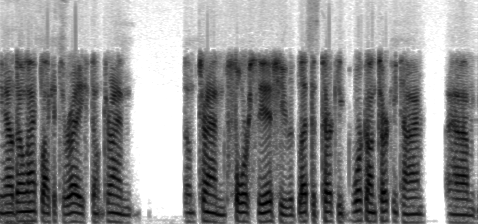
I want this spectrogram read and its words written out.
you know, don't act like it's a race. Don't try and, don't try and force the issue, but let the turkey work on turkey time um,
